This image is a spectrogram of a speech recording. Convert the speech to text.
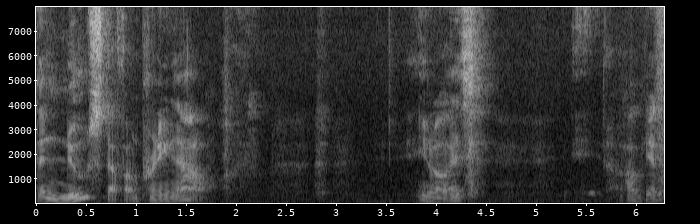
than new stuff I'm printing now. you know, it's, I'll get it.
